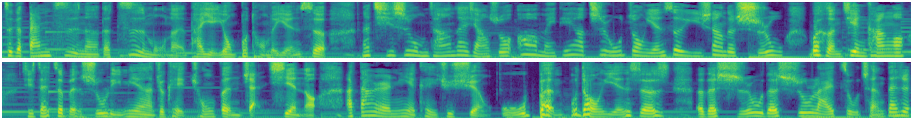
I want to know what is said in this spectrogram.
这个单字呢的字母呢，它也用不同的颜色。那其实我们常常在讲说，哦，每天要吃五种颜色以上的食物会很健康哦。其实在这本书里面啊，就可以充分展现哦。啊，当然你也可以去选五本不同颜色呃的食物的书来组成。但是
